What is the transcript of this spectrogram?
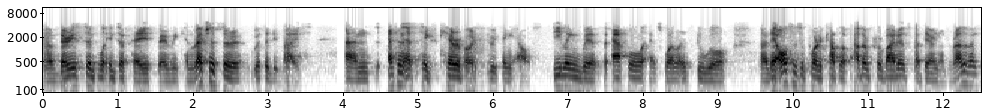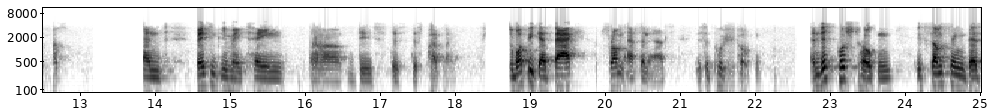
a very simple interface where we can register with the device and SNS takes care about everything else, dealing with Apple as well as Google. Uh, they also support a couple of other providers, but they are not relevant to us. And basically maintain this, this, pipeline. So what we get back from SNS is a push token. And this push token is something that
